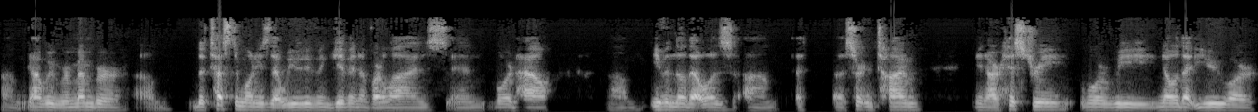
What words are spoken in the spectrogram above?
um, God. We remember um, the testimonies that we've even given of our lives, and Lord, how um, even though that was um, a, a, certain time in our history, Lord, we know that you are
